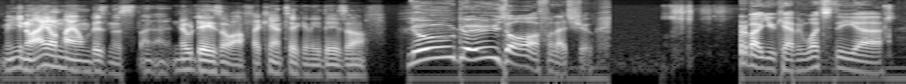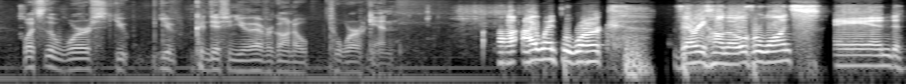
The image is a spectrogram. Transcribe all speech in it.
mean, you know, I own my own business. I- I- No days off. I can't take any days off. no days off. Well, that's true. What about you, Kevin? What's the uh, what's the worst you you condition you've ever gone to to work in? Uh, I went to work very hungover once and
